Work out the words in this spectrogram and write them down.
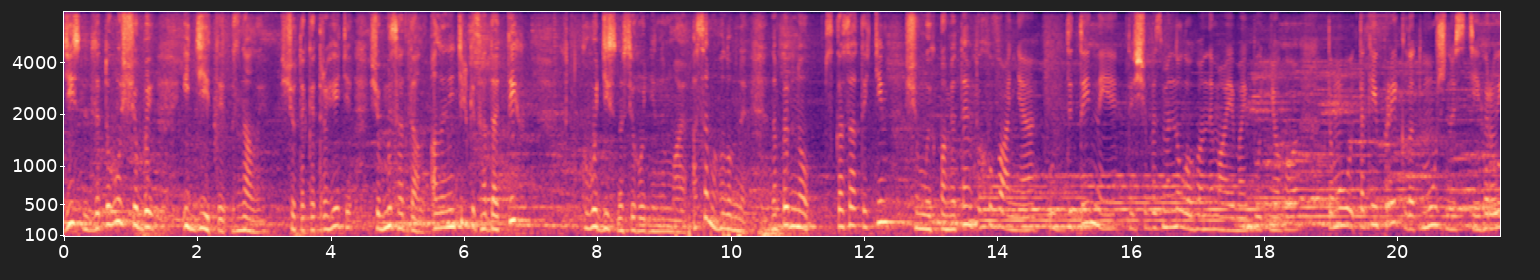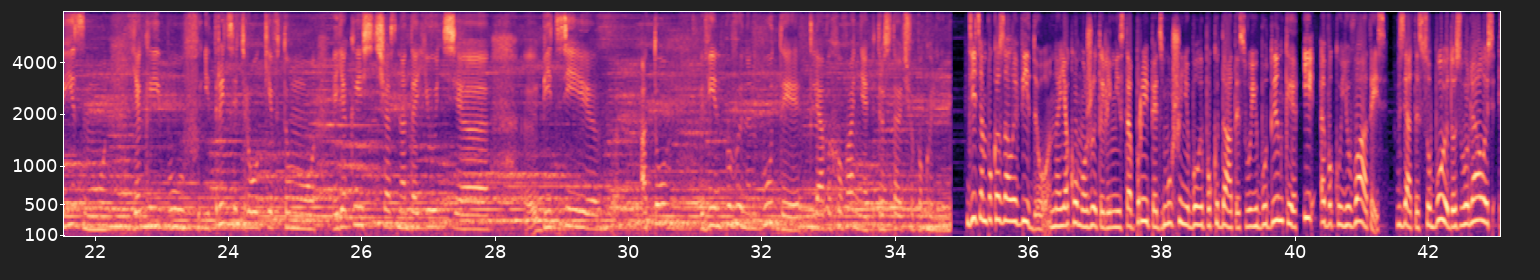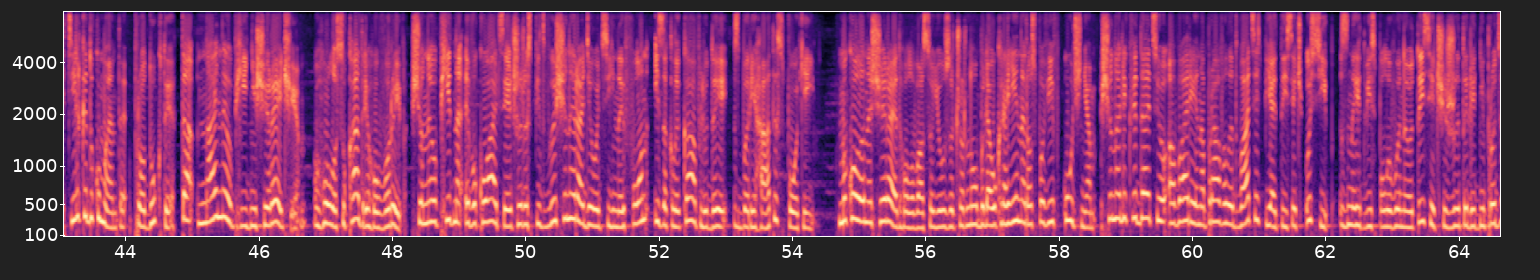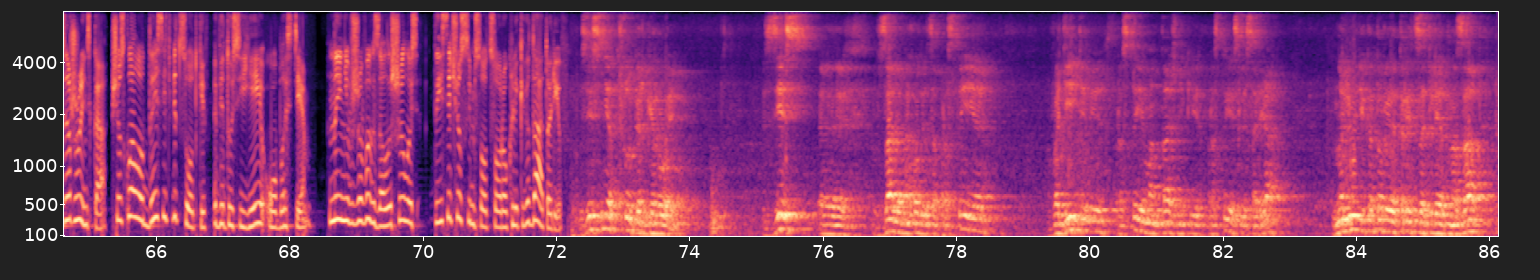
Дійсно для того, щоб і діти знали, що таке трагедія, щоб ми згадали, але не тільки згадати тих, кого дійсно сьогодні немає. А саме головне, напевно, сказати тим, що ми їх пам'ятаємо. виховання у дитини, те, що без минулого немає майбутнього. Тому такий приклад мужності, героїзму, який був і 30 років тому, якийсь час надають е, е, бійці АТО, він повинен бути для виховання підростаючого покоління. Дітям показали відео, на якому жителі міста Прип'ять змушені були покидати свої будинки і евакуюватись. Взяти з собою дозволялось тільки документи, продукти та найнеобхідніші речі. Голос у кадрі говорив, що необхідна евакуація через підвищений радіаційний фон і закликав людей зберігати спокій. Микола Нещерет, голова Союзу Чорнобиля України, розповів учням, що на ліквідацію аварії направили 25 тисяч осіб, з них 2,5 тисячі жителі Дніпродзержинська, що склало 10% від усієї області. Нині в живих залишилось 1740 ліквідаторів. Здесь нет супергероев. Здесь э, в зале находятся простые водители, простые монтажники, простые слесаря, но люди, которые 30 лет назад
